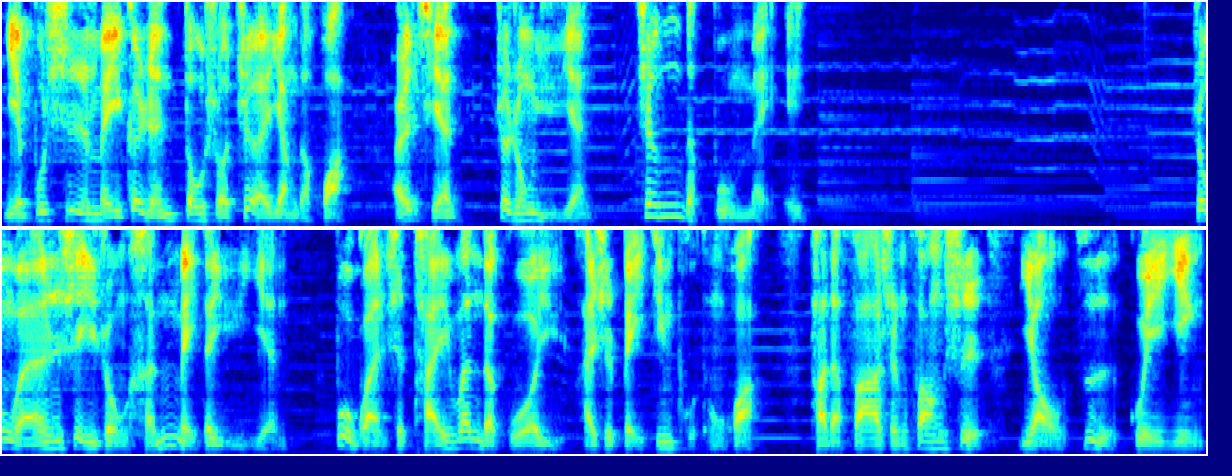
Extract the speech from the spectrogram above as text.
也不是每个人都说这样的话，而且这种语言真的不美。中文是一种很美的语言，不管是台湾的国语还是北京普通话。它的发声方式、咬字归音、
